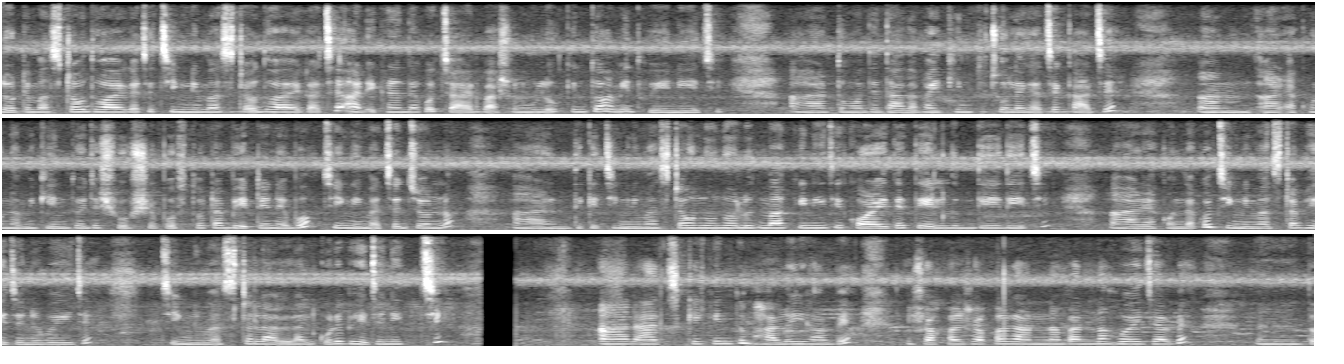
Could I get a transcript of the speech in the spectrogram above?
লোটে মাছটাও ধোয়া গেছে, চিংড়ি মাছটাও ধোয়া গেছে। আর এখানে দেখো চায়ের বাসনগুলোও কিন্তু আমি ধুয়ে নিয়েছি। আর তোমাদের দাদাভাই কিন্তু চলে গেছে কাজে। আর এখন আমি কিন্তু এই যে সর্ষে পোস্তটা বেটে নেব চিংড়ি মাছের জন্য। আর দিকে চিংড়ি মাছটাও নুন, হলুদ মাখিয়ে নিয়েছি, কড়াইতে তেল দিয়ে দিয়েছি। আর এখন দেখো চিংড়ি মাছটা ভেজে নেব এই যে। চিংড়ি মাছটা লাল লাল করে ভেজে নিচ্ছি। আর আজকে কিন্তু ভালোই হবে। সকাল সকাল রান্না বান্না হয়ে যাবে। তো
